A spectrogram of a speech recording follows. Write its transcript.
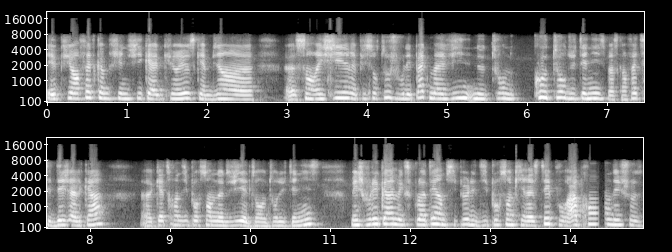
Et puis en fait, comme je suis une fille quand même curieuse, qui aime bien euh, euh, s'enrichir, et puis surtout, je voulais pas que ma vie ne tourne qu'autour du tennis, parce qu'en fait, c'est déjà le cas. Euh, 90% de notre vie, elle tourne autour du tennis. Mais je voulais quand même exploiter un petit peu les 10% qui restaient pour apprendre des choses.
